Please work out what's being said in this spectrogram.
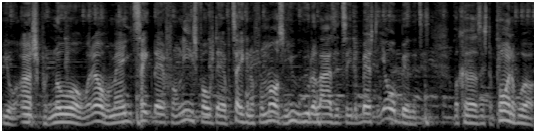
you're an entrepreneur or whatever, man, you take that from these folks that have taken it from us and you utilize it to the best of your abilities. Because it's the point of well,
